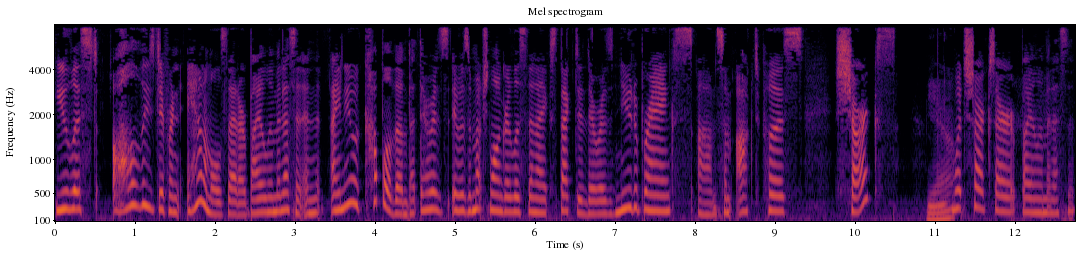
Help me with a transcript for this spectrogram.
you list all these different animals that are bioluminescent, and I knew a couple of them, but there was it was a much longer list than I expected. There was nudibranchs, um, some octopus, sharks. Yeah. What sharks are bioluminescent?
